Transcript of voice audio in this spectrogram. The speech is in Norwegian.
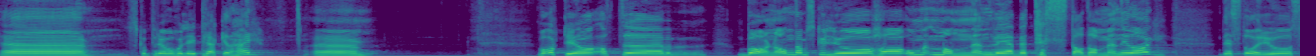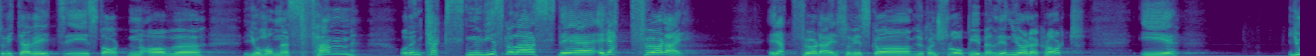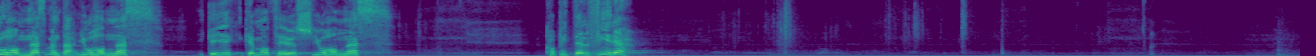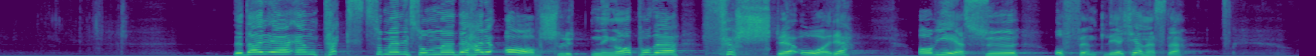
Eh, skal prøve å holde i preken her. Eh, det var artig at eh, barna de skulle jo ha om mannen ved Betestadammen i dag. Det står jo, så vidt jeg vet, i starten av eh, Johannes 5. Og den teksten vi skal lese, det er rett før der. Rett før der, så skal, Du kan slå opp Bibelen din, gjør det klart. I Johannes, mente jeg. Johannes. Ikke, ikke Matteus. Johannes, kapittel 4. Det der er en tekst som er liksom Det her er avslutninga på det første året av Jesu offentlige tjeneste.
